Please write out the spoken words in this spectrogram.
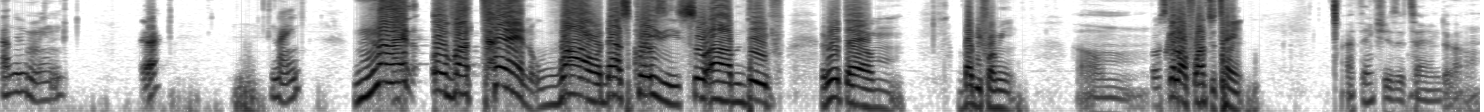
I'll give him Yeah. nine. Nine over ten. Wow, that's crazy. So um, Dave, rate um, Baby for me Um, from a scale of one to ten. I think she's a ten. Though.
